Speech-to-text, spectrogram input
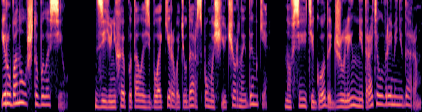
и рубанул, что было сил. Дзи Юньхэ пыталась блокировать удар с помощью черной дымки, но все эти годы Джулин не тратил времени даром.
